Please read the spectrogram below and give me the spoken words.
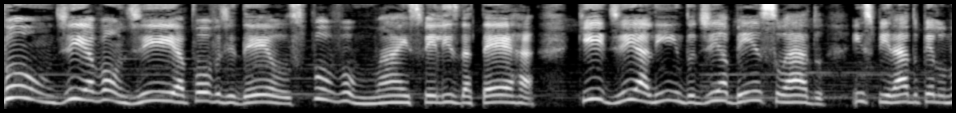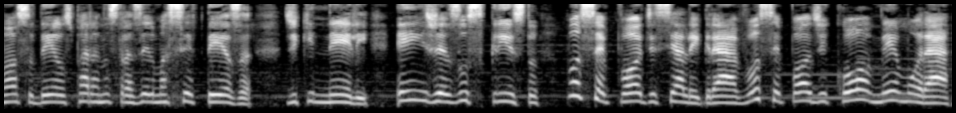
Bom dia, bom dia, povo de Deus, povo mais feliz da terra. Que dia lindo, dia abençoado, inspirado pelo nosso Deus para nos trazer uma certeza de que nele, em Jesus Cristo, você pode se alegrar, você pode comemorar,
